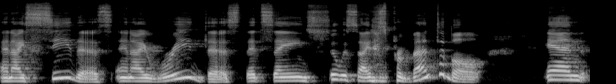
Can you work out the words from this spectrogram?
and I see this and I read this that's saying suicide is preventable. And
